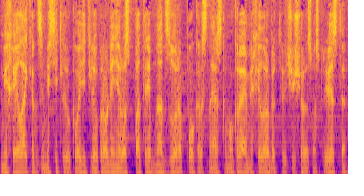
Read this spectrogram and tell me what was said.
Михаил Акерт, заместитель руководителя управления Роспотребнадзора по Красноярскому краю. Михаил Робертович, еще раз вас приветствую.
